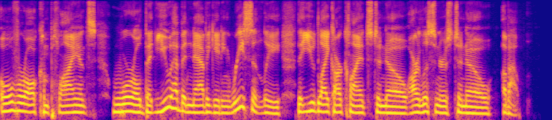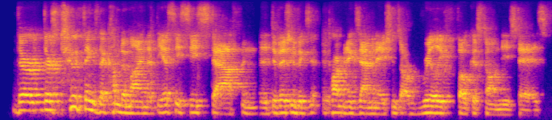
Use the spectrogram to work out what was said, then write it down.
overall compliance world that you have been navigating recently that you'd like our clients to know, our listeners to know about? There, there's two things that come to mind that the SEC staff and the Division of Ex- Department Examinations are really focused on these days.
